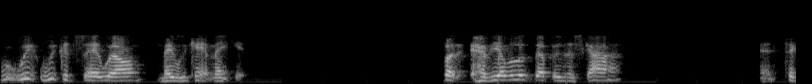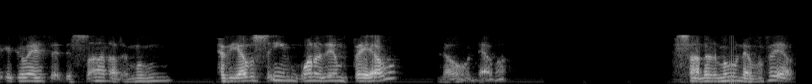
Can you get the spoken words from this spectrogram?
we, we could say, well, maybe we can't make it. But have you ever looked up in the sky and take a glance at the sun or the moon? Have you ever seen one of them fail? No, never. The sun or the moon never failed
